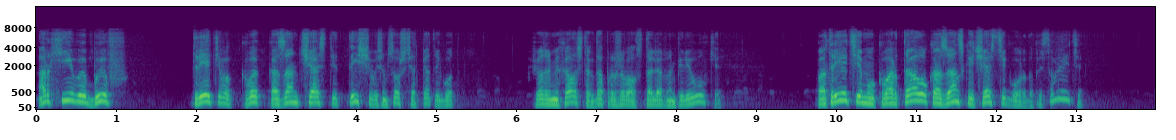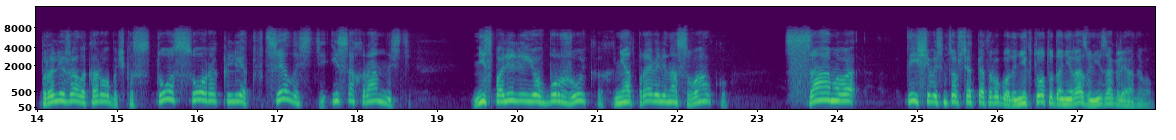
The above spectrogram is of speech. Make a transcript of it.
Архивы БЫФ 3-го КВ Казан части 1865 год. Федор Михайлович тогда проживал в Столярном переулке по третьему кварталу Казанской части города. Представляете? Пролежала коробочка 140 лет в целости и сохранности. Не спалили ее в буржуйках, не отправили на свалку. С самого 1865 года никто туда ни разу не заглядывал.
